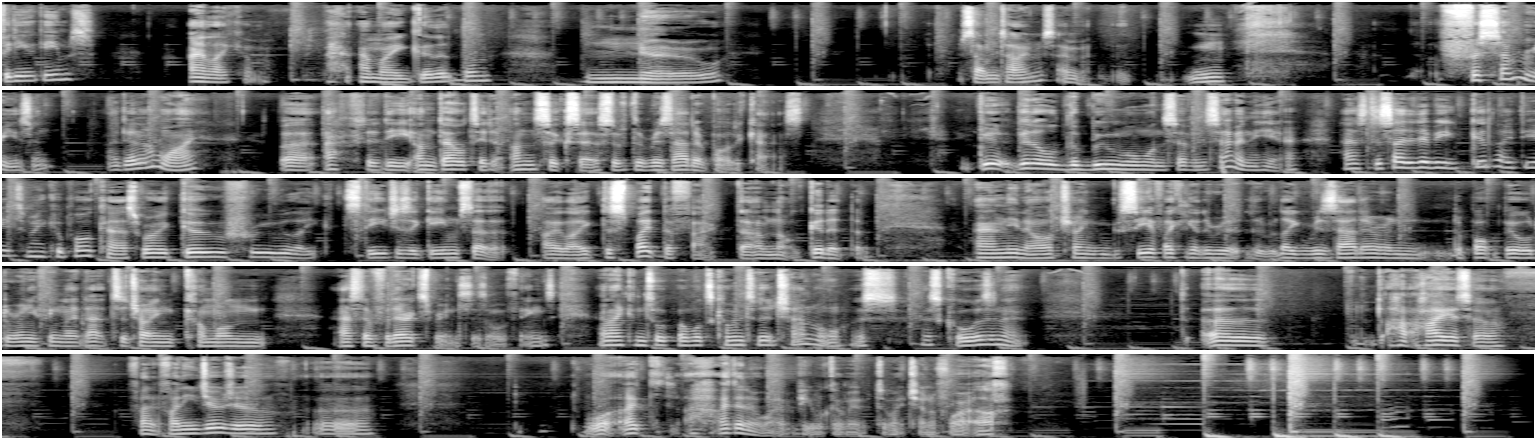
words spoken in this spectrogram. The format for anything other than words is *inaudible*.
Video games, I like them. *laughs* Am I good at them? No. Sometimes I'm. Mm, for some reason, I don't know why, but after the undoubted unsuccess of the Rosada podcast, good, good old the Boomer 177 here has decided it'd be a good idea to make a podcast where I go through like stages of games that I like, despite the fact that I'm not good at them. And you know, I'll try and see if I can get the like Rosada and the bot build or anything like that to try and come on, ask them for their experiences or things, and I can talk about what's coming to the channel. That's that's cool, isn't it? Uh, Hayato. Funny, funny Jojo. Uh, what I I don't know why people come to my channel for. Ugh.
